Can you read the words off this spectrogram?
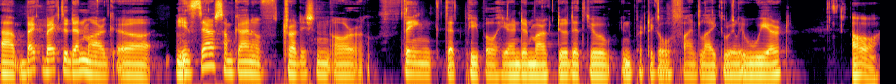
Uh, back back to Denmark. Uh, Mm. Is there some kind of tradition or thing that people here in Denmark do that you in particular find like really weird? Oh,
